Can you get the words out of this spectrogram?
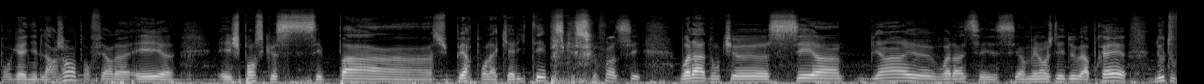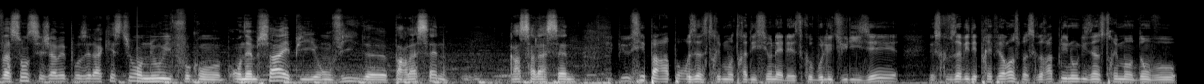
pour gagner de l'argent, pour faire la, et je pense que c'est pas super pour la qualité, parce que souvent c'est voilà donc euh, c'est un bien euh, voilà c'est un mélange des deux. Après nous de toute façon on s'est jamais posé la question. Nous il faut qu'on on aime ça et puis on vit de- par la scène, grâce à la scène. Et puis aussi par rapport aux instruments traditionnels, est-ce que vous l'utilisez? Est-ce que vous avez des préférences? Parce que rappelez-nous les instruments dont vous,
